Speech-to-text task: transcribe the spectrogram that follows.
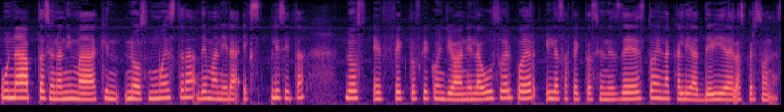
Una adaptación animada que nos muestra de manera explícita los efectos que conllevan el abuso del poder y las afectaciones de esto en la calidad de vida de las personas.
